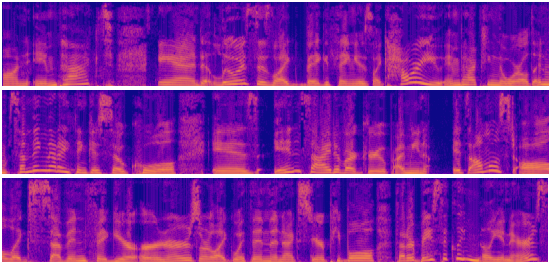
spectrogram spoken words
on impact. And Lewis's like big thing is like, how are you impacting the world? And something that I think is so cool is inside of our group. I mean, it's almost all like seven figure earners or like within the next year, people that are basically millionaires,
